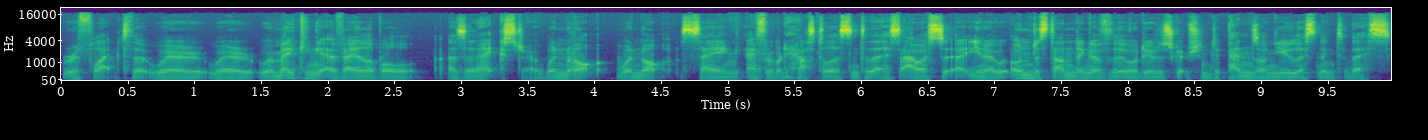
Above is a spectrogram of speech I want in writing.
reflect that we're we're we're making it available as an extra. We're not we're not saying everybody has to listen to this. Our you know understanding of the audio description depends on you listening to this.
